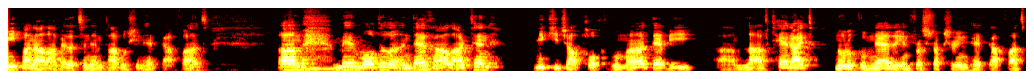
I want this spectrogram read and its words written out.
մի բան ավելացնեմ Տավուշին հետ կապված։ Ամ մեր մոդելը ընդեղ արդեն մի քիչ ալ փոխվում է դեպի լավ թերայթ նորոգումներ infrastructure-ին հետ կապված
